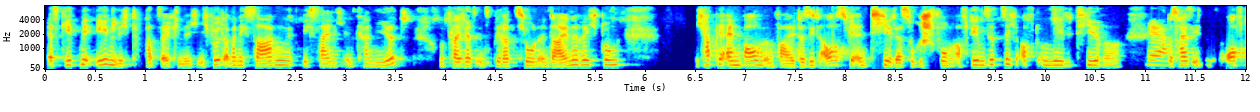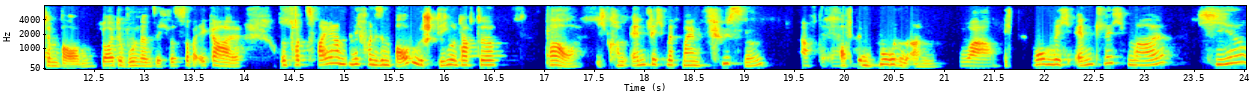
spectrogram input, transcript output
es geht mir ähnlich tatsächlich. Ich würde aber nicht sagen, ich sei nicht inkarniert und vielleicht als Inspiration in deine Richtung, ich habe hier einen Baum im Wald, der sieht aus wie ein Tier, der ist so geschwungen. Auf dem sitze ich oft und meditiere. Ja. Das heißt, ich sitze oft im Baum. Leute wundern sich, das ist aber egal. Und vor zwei Jahren bin ich von diesem Baum gestiegen und dachte, wow, ich komme endlich mit meinen Füßen auf, auf den Boden an. Wow. Ich traue mich endlich mal hier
